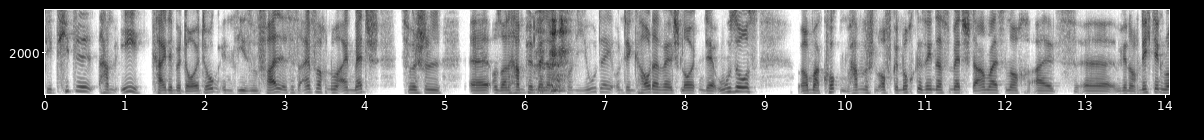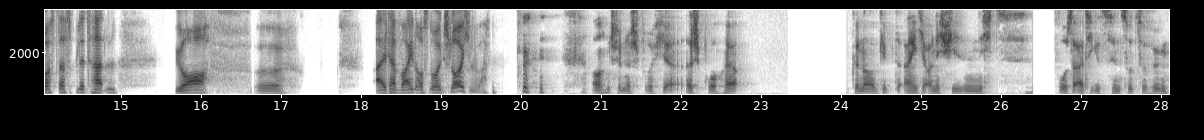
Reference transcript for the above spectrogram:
Die Titel haben eh keine Bedeutung in diesem Fall. Es ist einfach nur ein Match zwischen äh, unseren Hampelmännern von U-Day und den Kauderwelsch-Leuten der Usos. Ja, mal gucken, haben wir schon oft genug gesehen, das Match damals noch, als äh, wir noch nicht den Roster-Split hatten. Ja, äh, alter Wein aus neuen Schläuchen war. auch ein schöner Spruch, ja. Äh, Spruch, ja. Genau, gibt eigentlich auch nicht viel, nichts Großartiges hinzuzufügen.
